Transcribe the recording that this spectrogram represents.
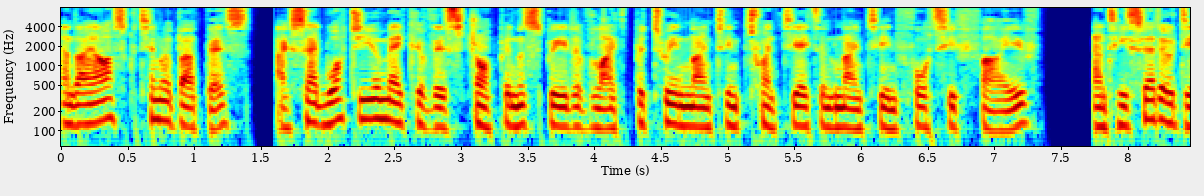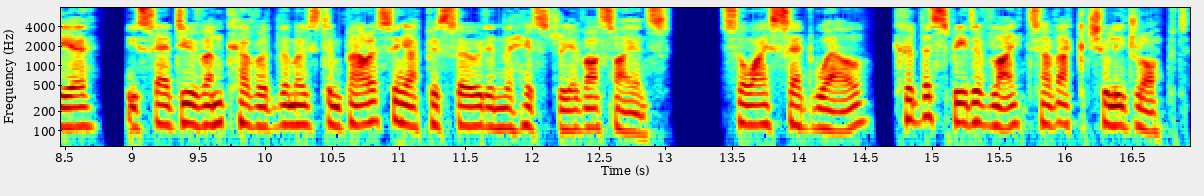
And I asked him about this, I said what do you make of this drop in the speed of light between 1928 and 1945? And he said oh dear, he said you've uncovered the most embarrassing episode in the history of our science. So I said well, could the speed of light have actually dropped?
